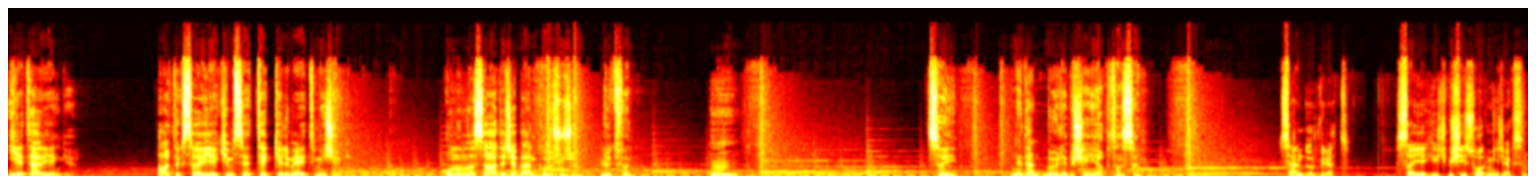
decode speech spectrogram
Yeter yenge. Artık sayıya kimse tek kelime etmeyecek. Onunla sadece ben konuşacağım. Lütfen. Hmm. Sayı, neden böyle bir şey yaptın sen? Sen dur Virat. Sayı hiçbir şey sormayacaksın.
